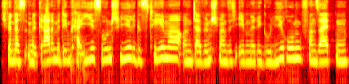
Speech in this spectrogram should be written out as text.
ich finde das mit, gerade mit dem KI ist so ein schwieriges Thema und da wünscht man sich eben eine Regulierung von Seiten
